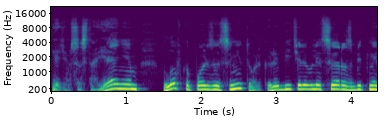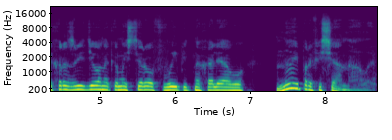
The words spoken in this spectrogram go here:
Этим состоянием ловко пользуются не только любители в лице разбитных разведенок и мастеров выпить на халяву, но и профессионалы.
